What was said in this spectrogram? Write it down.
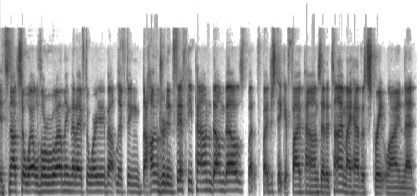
It's not so overwhelming that I have to worry about lifting the 150 pound dumbbells. But if I just take it five pounds at a time, I have a straight line that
